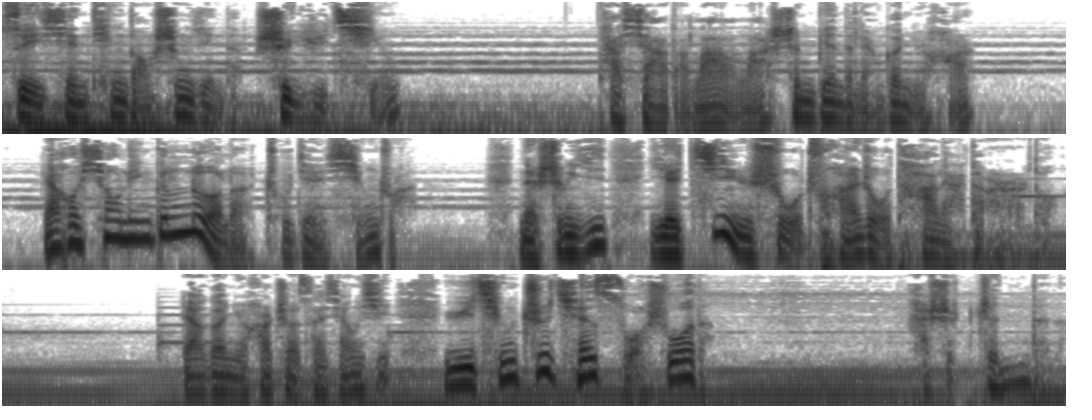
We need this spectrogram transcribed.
最先听到声音的是雨晴，她吓得拉了拉身边的两个女孩，然后肖林跟乐乐逐渐醒转，那声音也尽数传入他俩的耳朵。两个女孩这才相信雨晴之前所说的还是真的呢。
